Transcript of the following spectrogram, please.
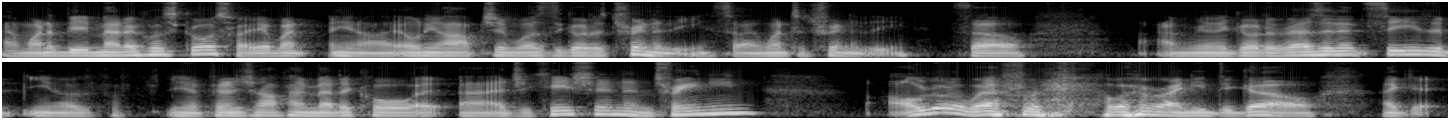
I want to be in medical school, so I went. You know, the only option was to go to Trinity, so I went to Trinity. So I'm gonna go to residency to you know you know finish off my medical uh, education and training. I'll go to wherever wherever I need to go. Like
